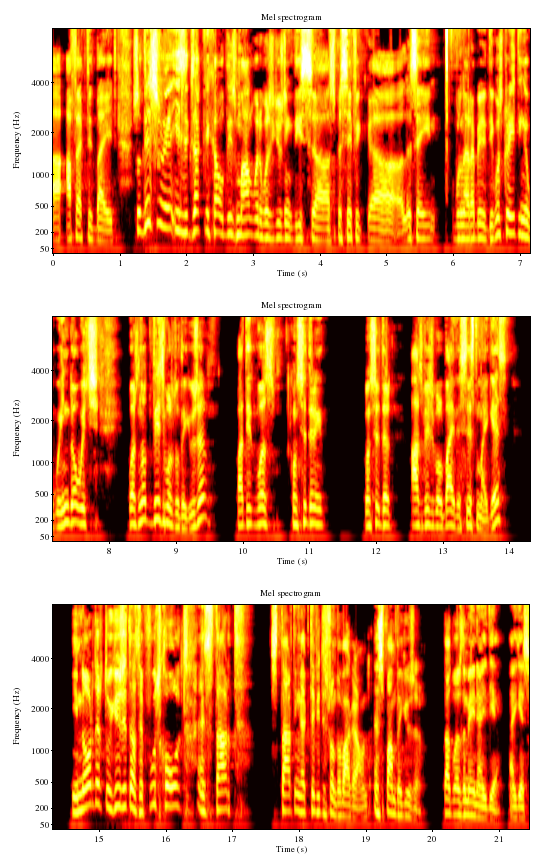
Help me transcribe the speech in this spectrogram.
uh, affected by it. So this is exactly how this malware was using this uh, specific, uh, let's say, vulnerability. It was creating a window which was not visible to the user, but it was considering, considered as visible by the system, I guess, in order to use it as a foothold and start starting activities from the background and spam the user. That was the main idea, I guess.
